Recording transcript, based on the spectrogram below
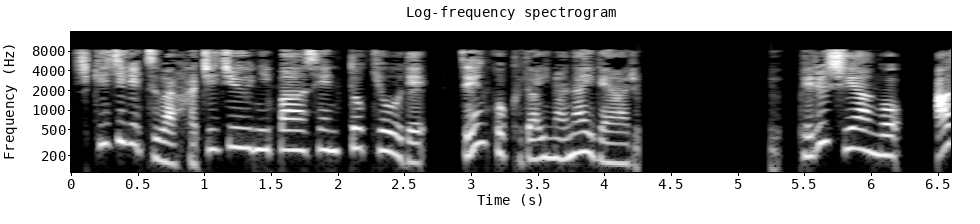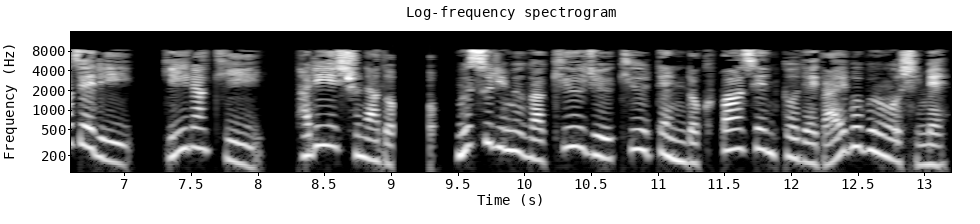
識字率は82%強で、全国第7位である。ペルシア語、アゼリー、ギーラキー、パリーシュなど、ムスリムが99.6%で大部分を占め、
